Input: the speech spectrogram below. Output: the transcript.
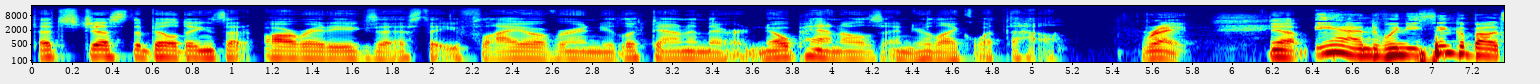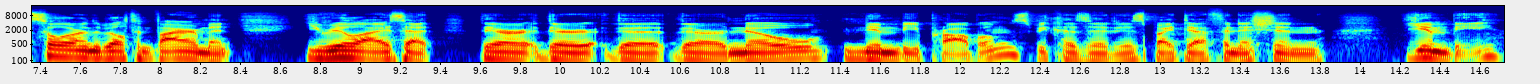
That's just the buildings that already exist that you fly over and you look down and there are no panels and you're like, what the hell? Right. Yep. And when you think about solar in the built environment, you realize that there, there, the, there are no NIMBY problems because it is by definition YIMBY.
